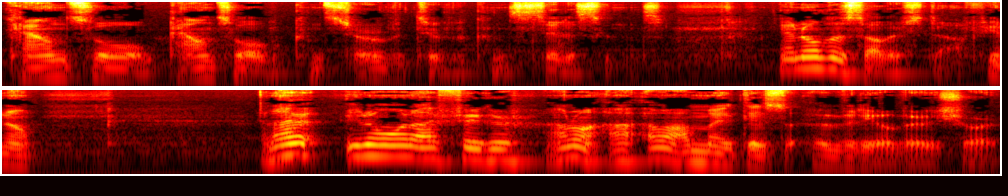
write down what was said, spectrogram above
Council Council of Conservative Citizens, and all this other stuff. You know, and I, you know what I figure? I don't. I, I'll make this video very short.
